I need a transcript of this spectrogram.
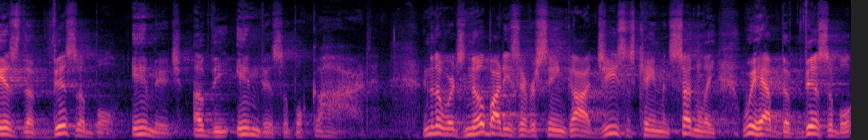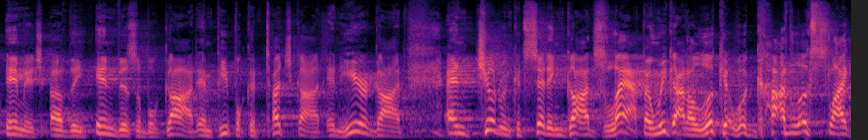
is the visible image of the invisible God. In other words, nobody's ever seen God. Jesus came and suddenly we have the visible image of the invisible God, and people could touch God and hear God, and children could sit in God's lap. And we got to look at what God looks like.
